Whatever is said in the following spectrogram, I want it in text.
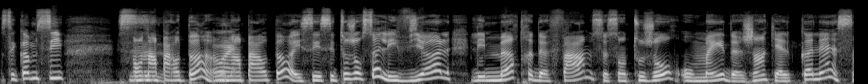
C'est comme si on n'en parle pas. On n'en parle pas. Et c'est toujours ça. Les viols, les meurtres de femmes, ce sont toujours aux mains de gens qu'elles connaissent.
